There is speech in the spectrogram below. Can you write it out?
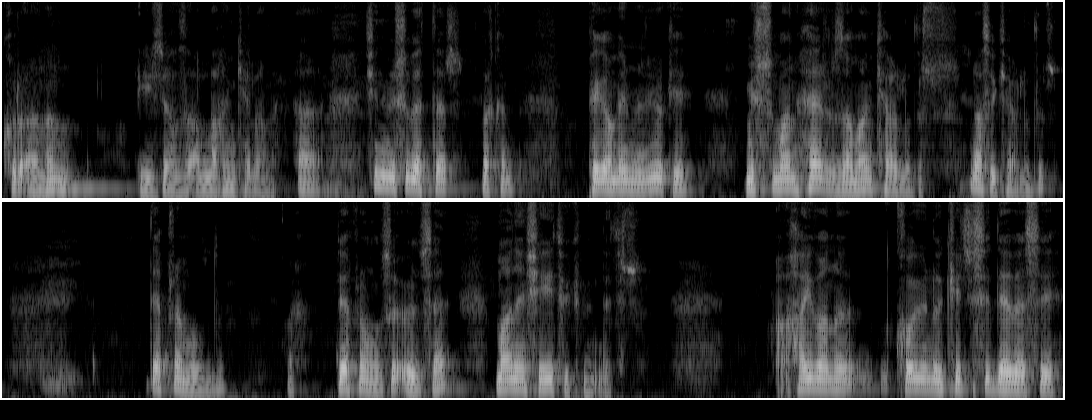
Kur'an'ın icazı, Allah'ın kelamı. Ha. Şimdi müsibetler, bakın Peygamberimiz diyor ki Müslüman her zaman karlıdır. Nasıl karlıdır? Deprem oldu. Deprem olsa ölse manen şehit hükmündedir. Hayvanı, koyunu, keçisi, devesi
